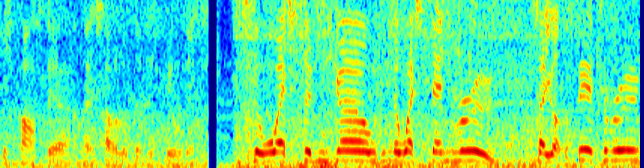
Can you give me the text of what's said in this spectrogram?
just past there, and let's have a look at this building. It's the Western Girls in the West End room. So you got the theatre room,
